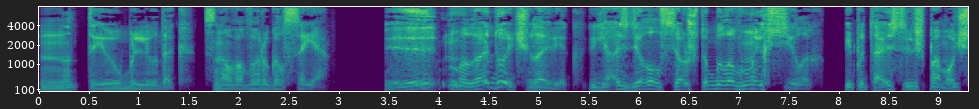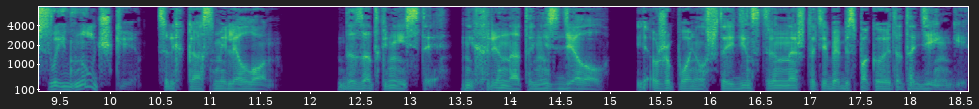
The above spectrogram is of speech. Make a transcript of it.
«Ну ты ублюдок!» — снова выругался я. «Э, молодой человек, я сделал все, что было в моих силах, и пытаюсь лишь помочь своей внучке», — слегка осмелел он. «Да заткнись ты, ни хрена ты не сделал. Я уже понял, что единственное, что тебя беспокоит, это деньги.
